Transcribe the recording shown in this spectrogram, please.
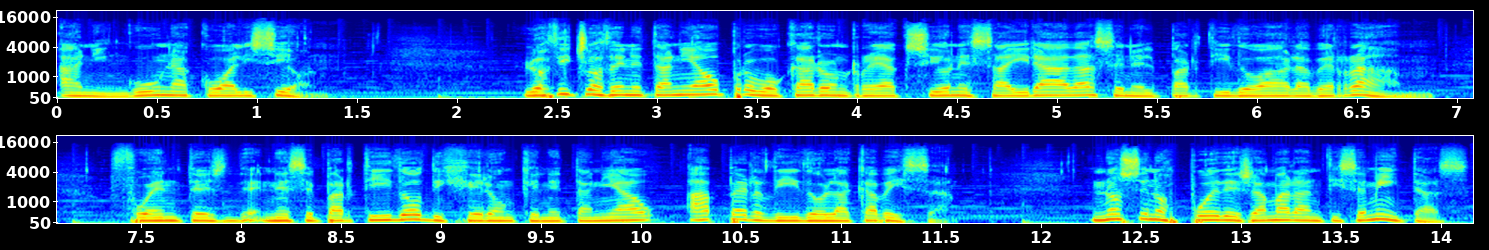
a ninguna coalición. Los dichos de Netanyahu provocaron reacciones airadas en el partido árabe Ram. Fuentes en ese partido dijeron que Netanyahu ha perdido la cabeza. No se nos puede llamar antisemitas.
